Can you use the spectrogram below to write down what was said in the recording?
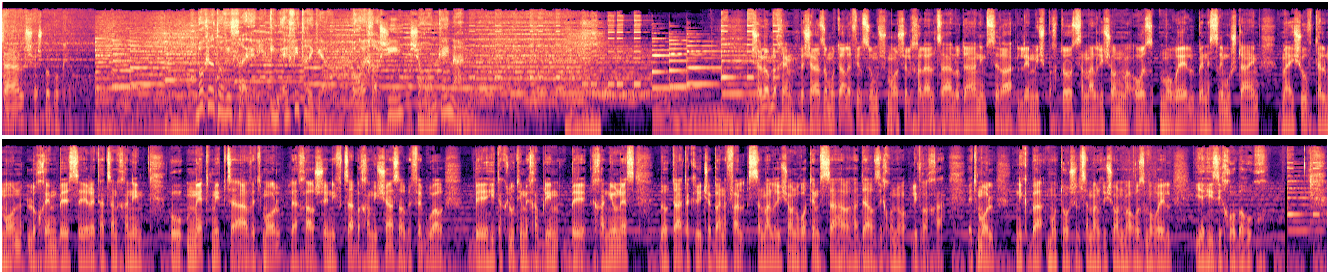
צה"ל, שש בבוקר. בוקר טוב ישראל, עם אפי טריגר, עורך ראשי שרון קינן. שלום לכם, בשעה זו מותר לפרסום שמו של חלל צה"ל, הודעה נמסרה למשפחתו סמל ראשון מעוז מורל, בן 22, מהיישוב טלמון, לוחם בסיירת הצנחנים. הוא מת מפצעיו אתמול, לאחר שנפצע ב-15 בפברואר בהיתקלות עם מחבלים בח'אן יונס, באותה התקרית שבה נפל סמל ראשון רותם סהר הדר, זיכרונו לברכה. אתמול נקבע מותו של סמל ראשון מעוז מורל, יהי זכרו ברוך.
